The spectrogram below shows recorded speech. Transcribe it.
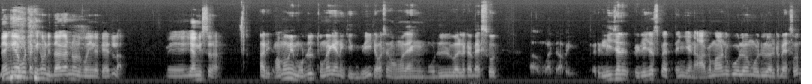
දැන්ගේ අපොට කෙම නිදාගන්න ඕල පොක කැටලා. මේ යං ඉස්සරට හරි මම මේ මොඩල් තුන ගැන කිව්වේ ටවස මම දැන් මොඩල් වලට බැස්සොත් රිලිජන් රිලිජස් පැත්තෙන් ගැන ආගමානුකූල මොඩල්ලට බැස්සොත්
